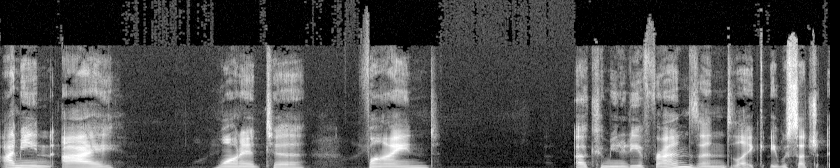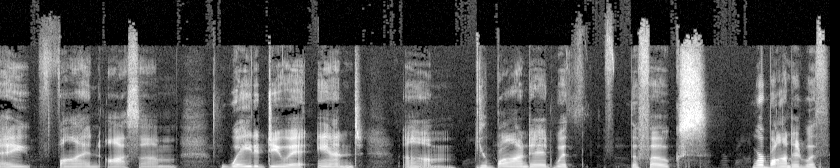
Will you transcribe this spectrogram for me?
I mean, I wanted to find a community of friends and like it was such a fun, awesome way to do it and um you're bonded with the folks. We're bonded with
